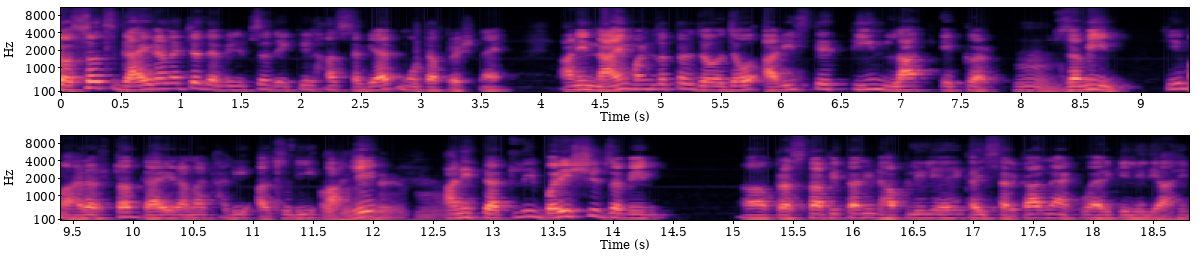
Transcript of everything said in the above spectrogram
तसंच गायरानाच्या जमिनीचं देखील हा सगळ्यात मोठा प्रश्न आहे. आणि नाही म्हणलं तर जवळजवळ अडीच ते तीन लाख एकर जमीन ही महाराष्ट्रात गायरानाखाली अजूनही आहे. आणि त्यातली बरीचशी जमीन प्रस्थापितांनी ढापलेली आहे काही सरकारने अक्वायर केलेली आहे.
